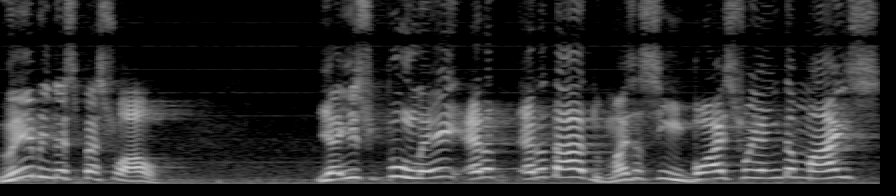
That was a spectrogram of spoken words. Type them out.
Lembrem desse pessoal. E aí, isso por lei era, era dado. Mas assim, Boaz foi ainda mais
